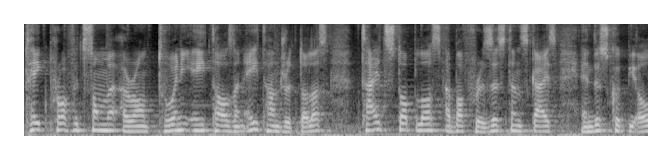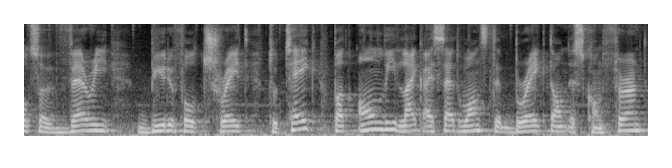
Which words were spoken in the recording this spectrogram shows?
take profit somewhere around $28,800 tight stop loss above resistance guys and this could be also a very beautiful trade to take but only like I said once the breakdown is confirmed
